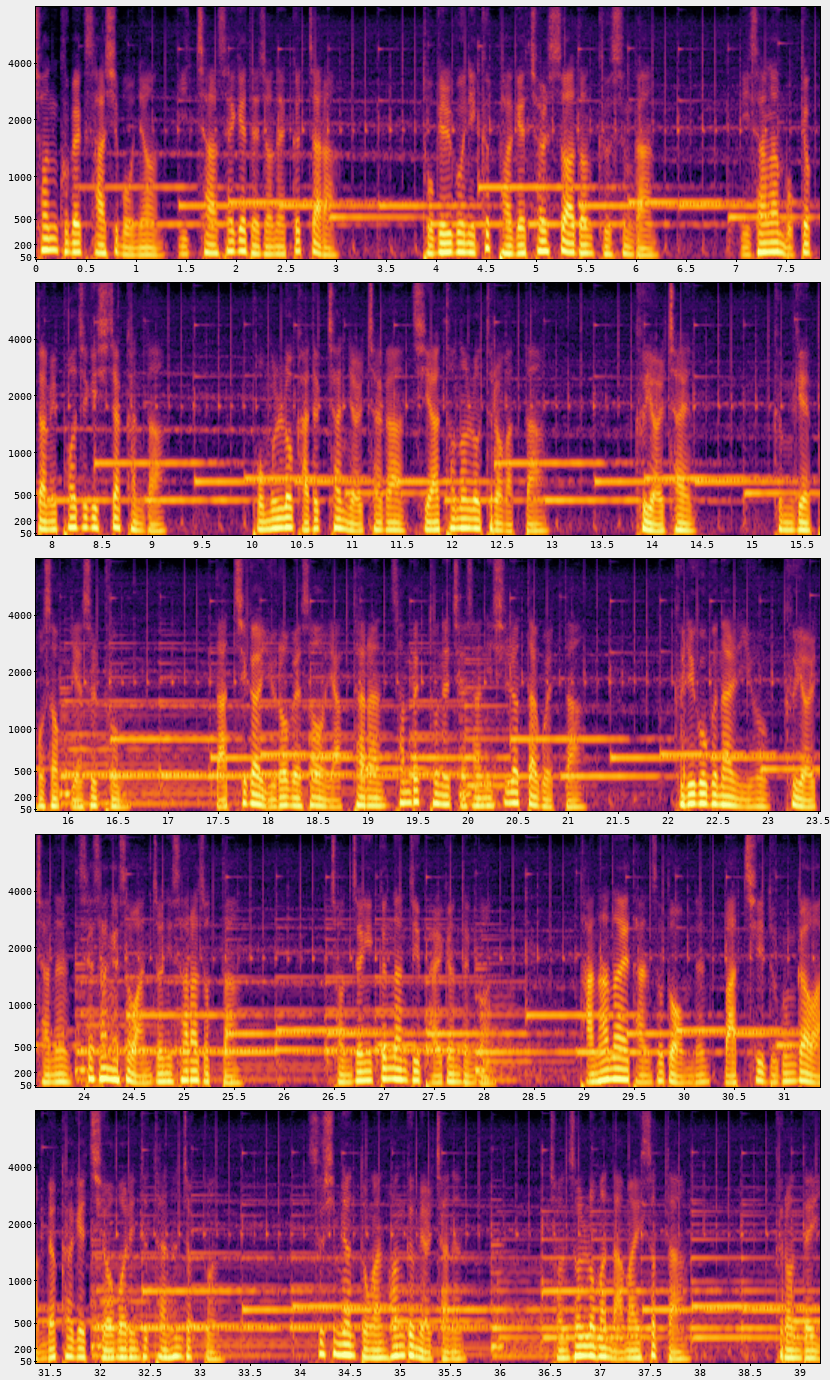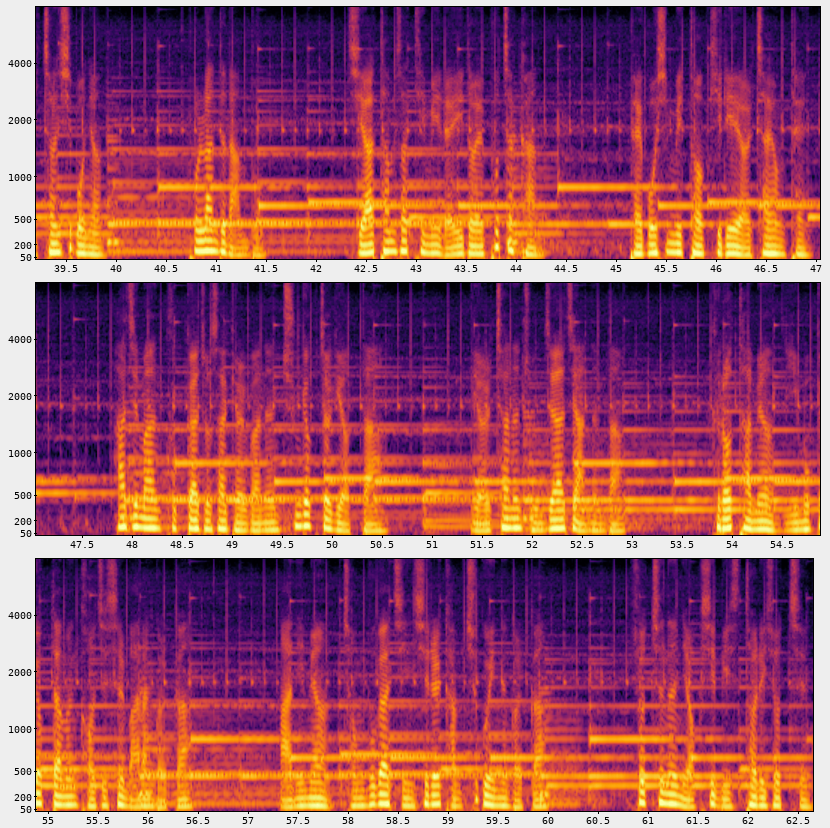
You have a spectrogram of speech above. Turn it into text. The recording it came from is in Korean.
1945년 2차 세계대전의 끝자락 독일군이 급하게 철수하던 그 순간 이상한 목격담이 퍼지기 시작한다. 보물로 가득 찬 열차가 지하 터널로 들어갔다. 그 열차엔 금괴, 보석, 예술품, 나치가 유럽에서 약탈한 300톤의 재산이 실렸다고 했다. 그리고 그날 이후 그 열차는 세상에서 완전히 사라졌다. 전쟁이 끝난 뒤 발견된 건 단 하나의 단서도 없는 마치 누군가 완벽하게 지워버린 듯한 흔적뿐. 수십 년 동안 황금 열차는 전설로만 남아 있었다. 그런데 2015년 폴란드 남부 지하 탐사팀이 레이더에 포착한 150m 길이의 열차 형태. 하지만 국가조사 결과는 충격적이었다. 이 열차는 존재하지 않는다. 그렇다면 이 목격담은 거짓을 말한 걸까? 아니면 정부가 진실을 감추고 있는 걸까? 쇼츠는 역시 미스터리 쇼츠.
